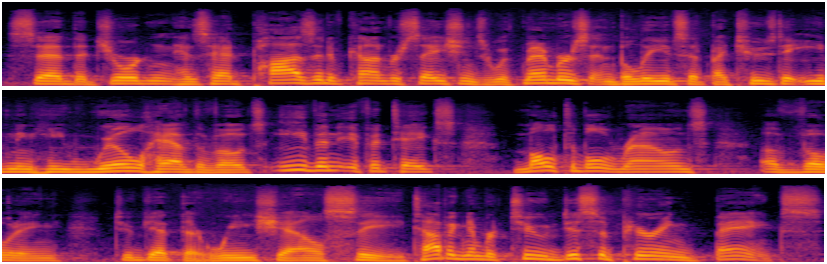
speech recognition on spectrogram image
said that Jordan has had positive conversations with members and believes that by Tuesday evening he will have the votes, even if it takes multiple rounds of voting to get there. We shall see. Topic number two disappearing banks.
